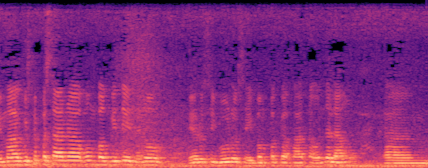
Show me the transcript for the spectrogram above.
may mga gusto pa sana akong banggitin, ano, pero siguro sa ibang pagkakataon na lang, um,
